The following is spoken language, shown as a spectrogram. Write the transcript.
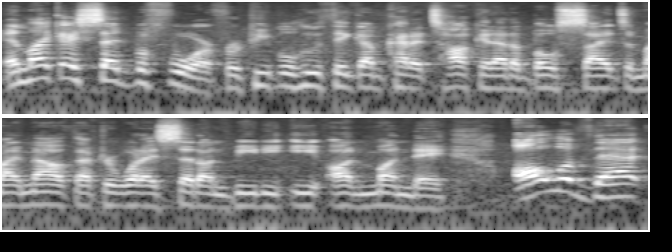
And like I said before, for people who think I'm kind of talking out of both sides of my mouth after what I said on BDE on Monday, all of that.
